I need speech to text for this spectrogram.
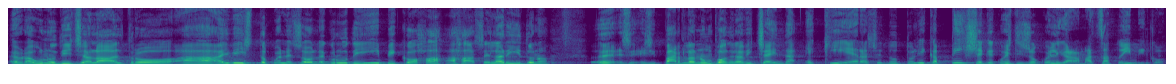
E ora uno dice all'altro, ah, hai visto, quelle sono le gru di Ibico, ah, ah, ah, se la ridono, eh, parlano un po' della vicenda e chi era seduto lì capisce che questi sono quelli che hanno ammazzato Ibico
